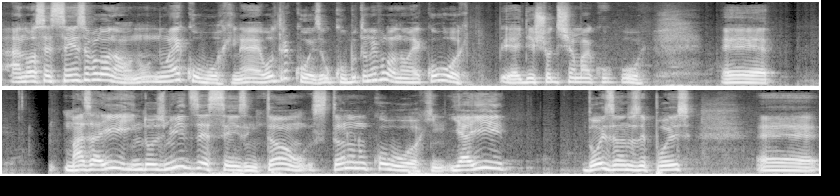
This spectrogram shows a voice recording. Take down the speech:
a nossa essência falou: não, não, não é coworking, né? É outra coisa. O Cubo também falou: não é coworking. E aí deixou de chamar coworking. É, mas aí, em 2016, então, estando no coworking, e aí, dois anos depois, é,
